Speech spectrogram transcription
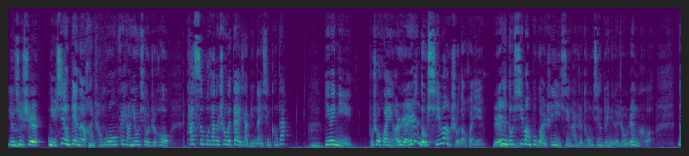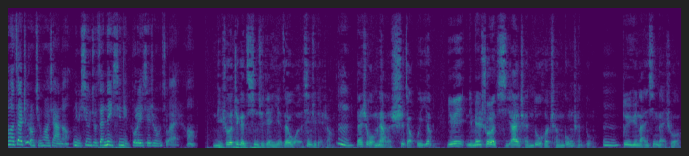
尤其是女性变得很成功、非常优秀之后，她似乎她的社会代价比男性更大。嗯，因为你不受欢迎，而人人都希望受到欢迎，人人都希望不管是异性还是同性对你的这种认可。那么在这种情况下呢，女性就在内心里多了一些这种阻碍啊。你说的这个兴趣点也在我的兴趣点上，嗯，但是我们俩的视角不一样，因为里面说了喜爱程度和成功程度，嗯，对于男性来说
